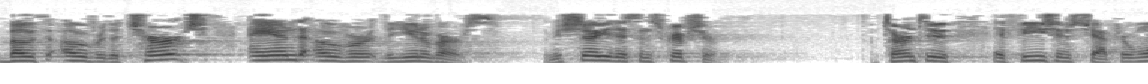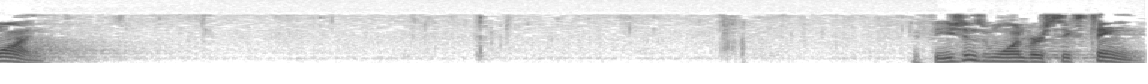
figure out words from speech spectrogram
both over the church and over the universe. Let me show you this in Scripture. Turn to Ephesians chapter 1. Ephesians 1 verse 16.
